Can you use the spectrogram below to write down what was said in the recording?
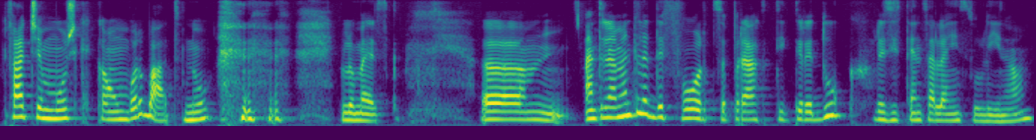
facem mușchi ca un bărbat, nu? Glumesc. Uh, antrenamentele de forță, practic, reduc rezistența la insulină.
